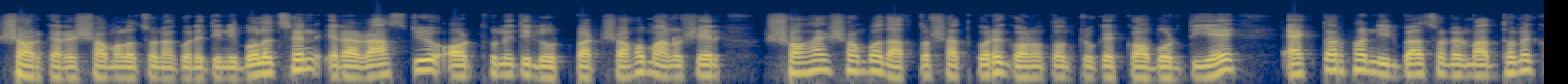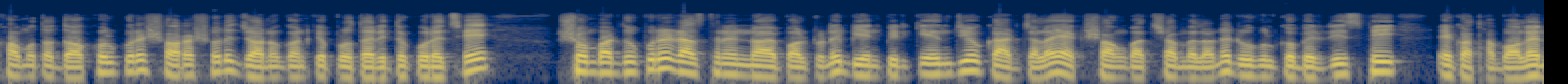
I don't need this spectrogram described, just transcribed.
সরকারের সমালোচনা করে তিনি বলেছেন, এরা রাষ্ট্রীয় অর্থনীতি লুটপাট সহ মানুষের সহায় সম্পদ আত্মসাৎ করে গণতন্ত্রকে কবর দিয়ে একতরফা নির্বাচনের মাধ্যমে ক্ষমতা দখল করে সরাসরি জনগণকে প্রতারিত করেছে সোমবার দুপুরে রাজধানীর নয়াপল্টনে বিএনপির কেন্দ্রীয় কার্যালয়ে এক সংবাদ সম্মেলনে রুহুল কবির রিজভি একথা বলেন।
